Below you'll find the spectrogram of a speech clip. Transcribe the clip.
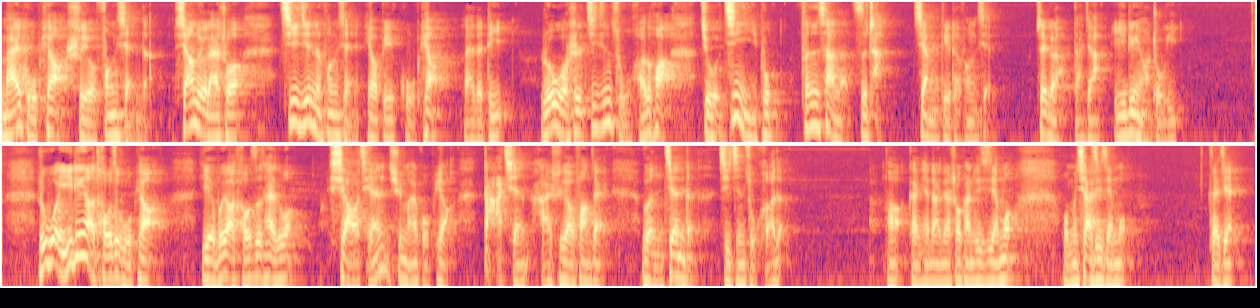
买股票是有风险的，相对来说，基金的风险要比股票来的低。如果是基金组合的话，就进一步分散了资产，降低了风险。这个大家一定要注意。如果一定要投资股票，也不要投资太多。小钱去买股票，大钱还是要放在稳健的基金组合的。好，感谢大家收看这期节目，我们下期节目再见。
